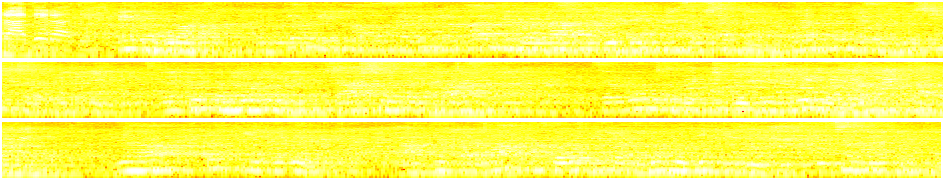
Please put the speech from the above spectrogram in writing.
राधे राधे. परंतु शाश्वत सर्वोच्च मुक्ति जैसे कोई वरदान नहीं चाहता हूँ यहाँ तक कि मुझे आपके परमात्मा स्वरूप पर अनुभूति की इच्छा नहीं है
